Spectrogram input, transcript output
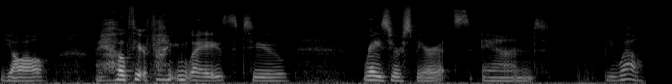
y'all. I hope that you're finding ways to raise your spirits and be well.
